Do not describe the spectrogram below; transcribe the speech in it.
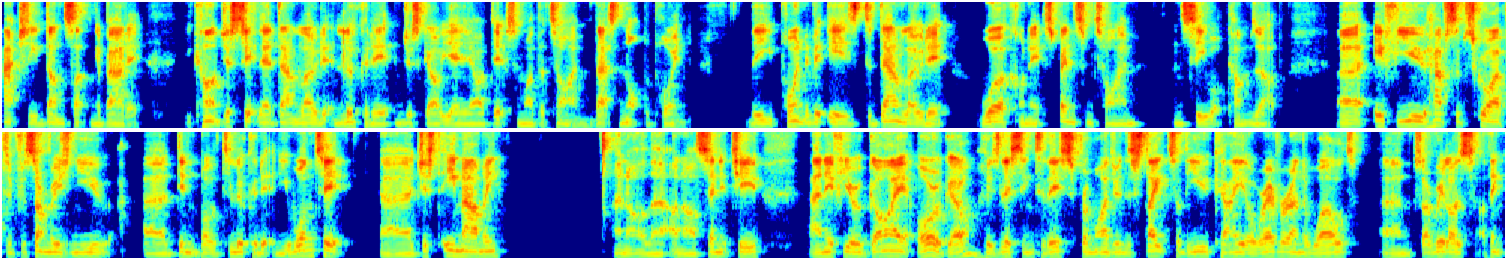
Actually done something about it. You can't just sit there, download it, and look at it, and just go, yeah, yeah, I'll dip some other time. That's not the point. The point of it is to download it, work on it, spend some time, and see what comes up. Uh, if you have subscribed and for some reason you uh, didn't bother to look at it and you want it, uh, just email me and I'll uh, and I'll send it to you. And if you're a guy or a girl who's listening to this from either in the States or the UK or wherever around the world, because um, I realize I think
